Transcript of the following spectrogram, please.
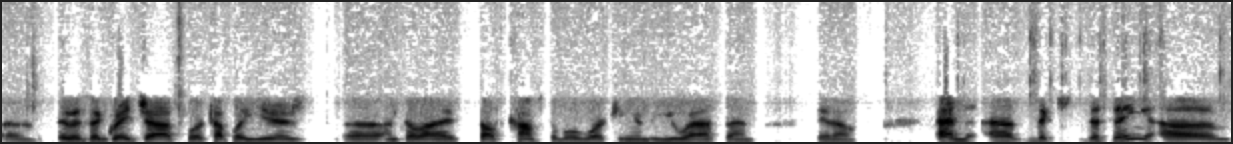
uh, it was a great job for a couple of years uh, until I felt comfortable working in the U.S. and you know, and uh, the the thing, um,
